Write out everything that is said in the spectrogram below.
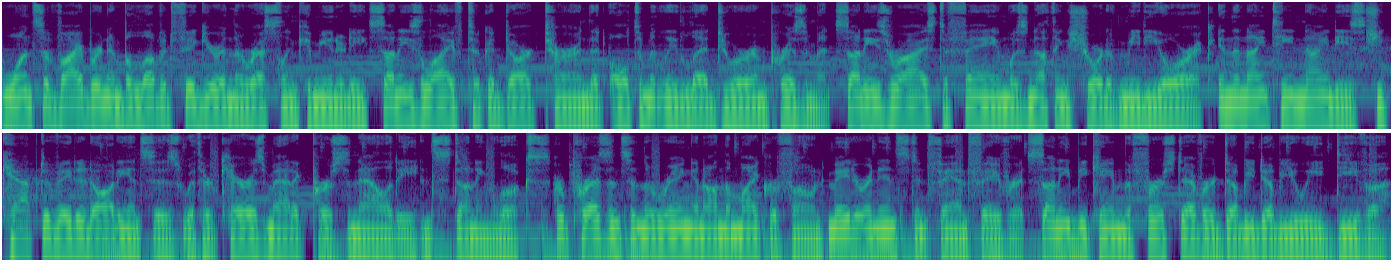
Once a vibrant and beloved figure in the wrestling community, Sunny's life took a dark turn that ultimately led to her imprisonment. Sunny's rise to fame was nothing short of meteoric. In the 1990s, she captivated audiences with her charismatic personality and stunning looks. Her presence in the ring and on the microphone made her an instant fan favorite. Sunny became the first ever WWE diva,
